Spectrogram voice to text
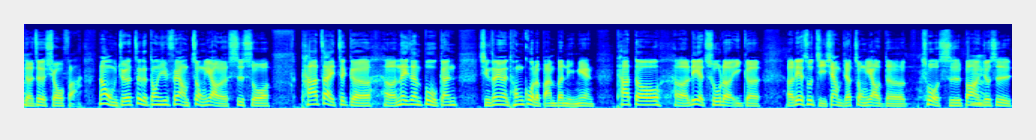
的这个修法？那我们觉得这个东西非常重要的是说，它在这个呃内政部跟行政院通过的版本里面，它都呃列出了一个呃列出几项比较重要的措施，包含就是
